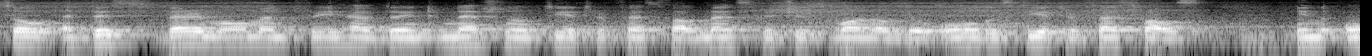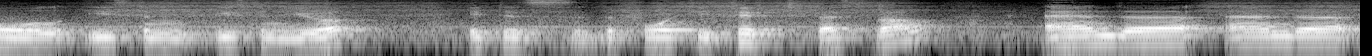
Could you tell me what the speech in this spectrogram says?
So at this very moment, we have the International Theatre Festival MES, which is one of the oldest theatre festivals in all Eastern Eastern Europe. It is the 45th festival, and uh, and. Uh,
